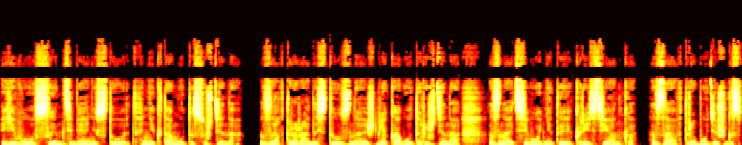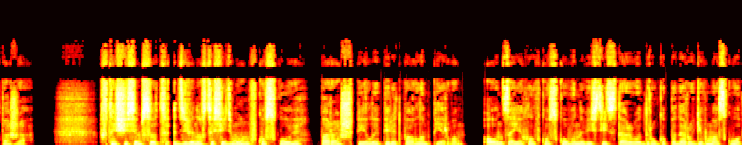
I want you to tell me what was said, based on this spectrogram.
Его сын тебя не стоит, не к тому ты суждена. Завтра радость ты узнаешь, для кого ты рождена. Знать сегодня ты крестьянка, завтра будешь госпожа». В 1797 в Кускове Параш пела перед Павлом Первым. Он заехал в Кусково навестить старого друга по дороге в Москву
